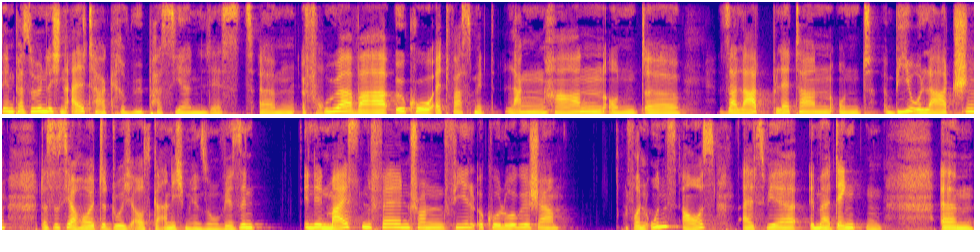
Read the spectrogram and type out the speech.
den persönlichen Alltag Revue passieren lässt. Ähm, früher war Öko etwas mit langen Haaren und äh, Salatblättern und Biolatschen. Das ist ja heute durchaus gar nicht mehr so. Wir sind in den meisten Fällen schon viel ökologischer von uns aus, als wir immer denken. Ähm,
